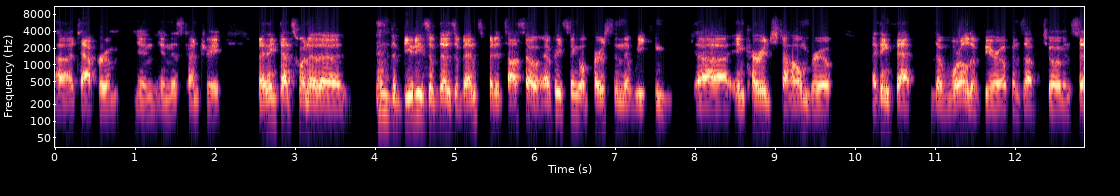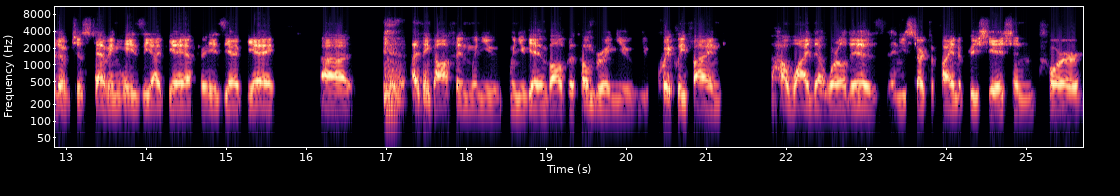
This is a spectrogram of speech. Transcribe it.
uh, tap room in in this country. And I think that's one of the the beauties of those events. But it's also every single person that we can uh, encourage to homebrew. I think that the world of beer opens up to them instead of just having hazy IPA after hazy IPA. Uh, I think often when you when you get involved with homebrewing, you you quickly find how wide that world is and you start to find appreciation for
